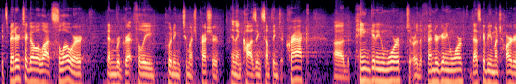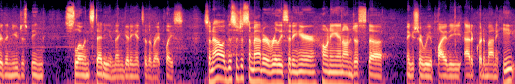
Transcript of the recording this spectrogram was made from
It's better to go a lot slower than regretfully putting too much pressure and then causing something to crack, uh, the paint getting warped or the fender getting warped. That's gonna be much harder than you just being slow and steady and then getting it to the right place. So now this is just a matter of really sitting here, honing in on just uh, making sure we apply the adequate amount of heat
